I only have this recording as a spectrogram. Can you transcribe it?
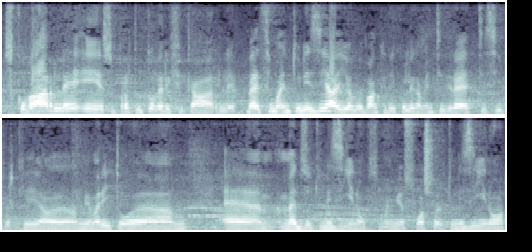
scovarle e soprattutto verificarle. Beh, insomma, in Tunisia io avevo anche dei collegamenti diretti, sì, perché eh, mio marito è è mezzo tunisino, insomma il mio suocero è tunisino,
